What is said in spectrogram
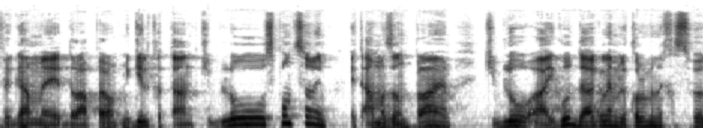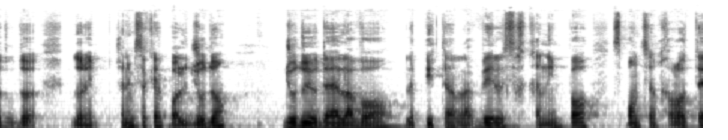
וגם אה, דראפר, מגיל קטן קיבלו ספונסרים, את אמזון פריים, קיבלו, האיגוד דאג להם לכל מיני חסויות גדול, גדולים. כשאני מסתכל פה על ג'ודו, ג'ודו יודע לבוא לפיטר, להביא לשחקנים פה, ספונסרים חברות אה,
